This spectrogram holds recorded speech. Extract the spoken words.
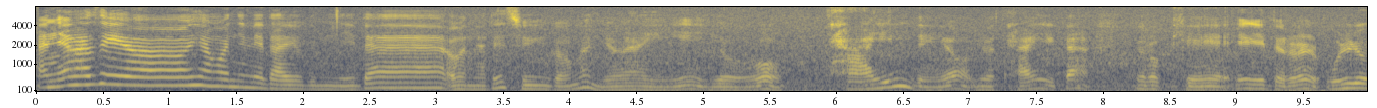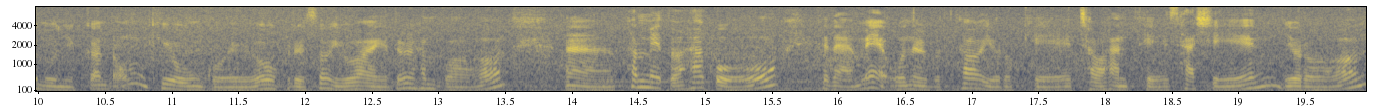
안녕하세요. 향원님의 다육입니다. 오늘의 주인공은 요 아이, 요 다이인데요. 요 다이가 이렇게 애기들을 올려놓으니까 너무 귀여운 거예요. 그래서 요 아이를 한번 아, 판매도 하고 그 다음에 오늘부터 이렇게 저한테 사신 요런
